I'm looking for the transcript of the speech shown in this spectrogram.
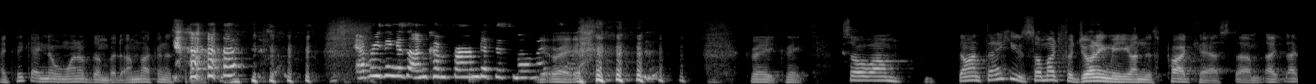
I think I know one of them, but I'm not going to say. Everything is unconfirmed at this moment. Yeah, right. great, great. So, um, Dawn, thank you so much for joining me on this podcast. Um, I, I,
